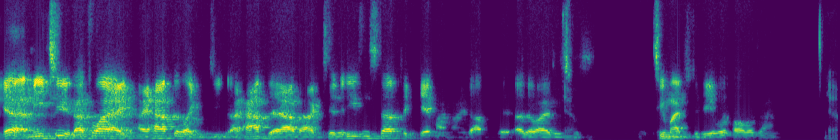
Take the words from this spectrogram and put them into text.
yeah, me too. That's why I, I have to like do, I have to have activities and stuff to get my mind off of it. Otherwise, it's yeah. just too much to deal with all the time. Yeah,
